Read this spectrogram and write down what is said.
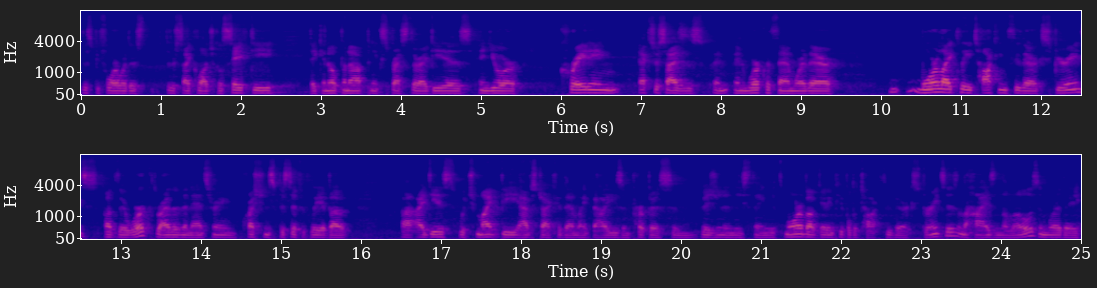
this before, where there's there's psychological safety. They can open up and express their ideas, and you're creating exercises and, and work with them where they're more likely talking through their experience of their work rather than answering questions specifically about uh, ideas which might be abstract to them, like values and purpose and vision and these things. It's more about getting people to talk through their experiences and the highs and the lows and where they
